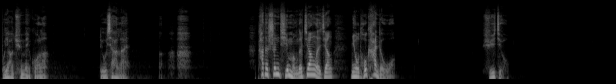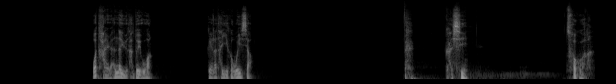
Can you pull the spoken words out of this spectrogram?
不要去美国了，留下来。”他的身体猛地僵了僵，扭头看着我。许久，我坦然的与他对望，给了他一个微笑。可惜，错过了。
